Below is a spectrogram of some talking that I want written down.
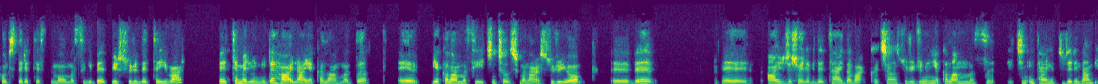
polislere teslim olması gibi bir sürü detayı var. Ve Temel Ünlü de hala yakalanmadı. E, yakalanması için çalışmalar sürüyor e, ve e, ayrıca şöyle bir detay da var. Kaçan sürücünün yakalanması için internet üzerinden bir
